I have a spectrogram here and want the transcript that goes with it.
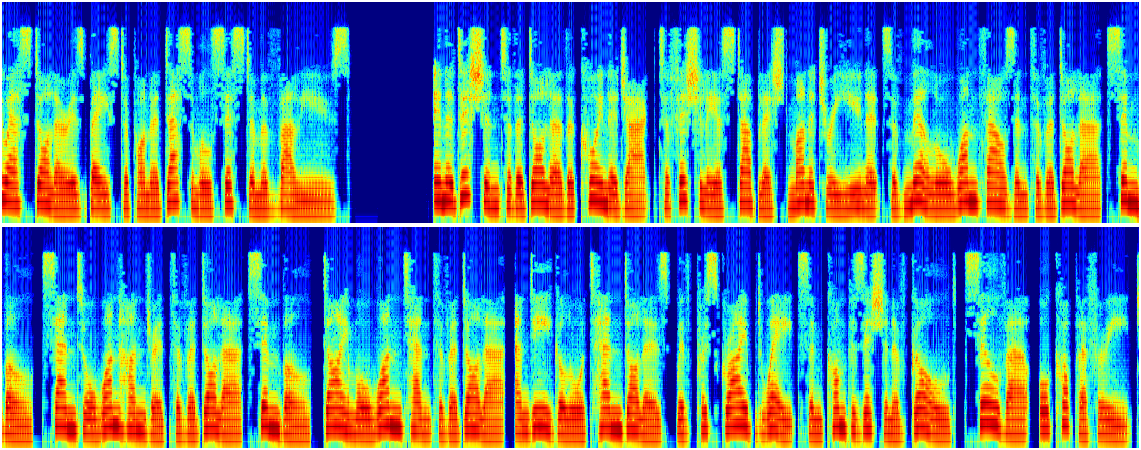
US dollar is based upon a decimal system of values. In addition to the dollar the Coinage Act officially established monetary units of mill or one-thousandth of a dollar symbol, cent or one-hundredth of a dollar symbol, dime or one-tenth of a dollar, and eagle or ten dollars, with prescribed weights and composition of gold, silver, or copper for each.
